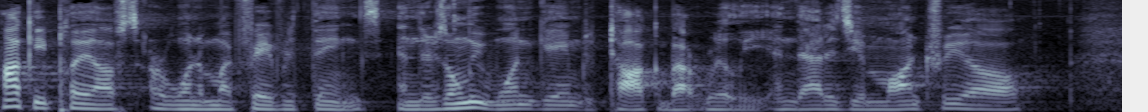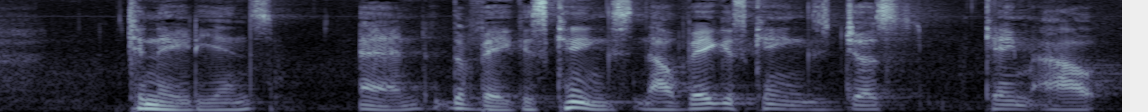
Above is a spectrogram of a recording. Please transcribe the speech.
Hockey playoffs are one of my favorite things, and there's only one game to talk about really, and that is your Montreal Canadiens and the Vegas Kings. Now, Vegas Kings just came out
